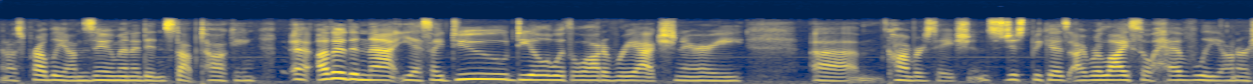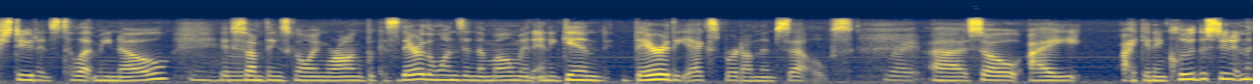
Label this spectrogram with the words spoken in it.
and I was probably on Zoom, and I didn't stop talking. Uh, other than that, yes, I do deal with a lot of reactionary um, conversations just because I rely so heavily on our students to let me know if Mhm. something's going wrong because they're the ones in the moment and again they're the expert on themselves Right. uh, so I I can include the student in the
